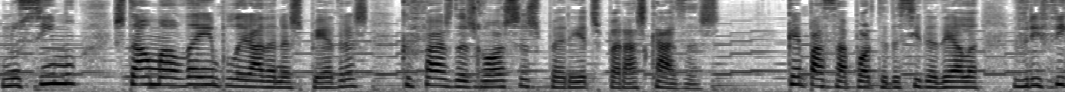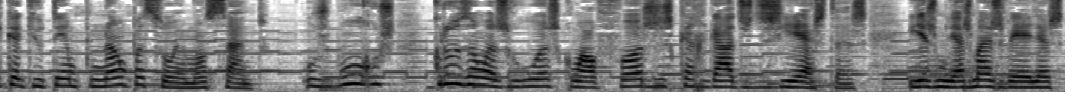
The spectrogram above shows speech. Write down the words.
No cimo está uma aldeia empoleirada nas pedras que faz das rochas paredes para as casas. Quem passa à porta da cidadela verifica que o tempo não passou em Monsanto. Os burros cruzam as ruas com alforjes carregados de giestas e as mulheres mais velhas,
